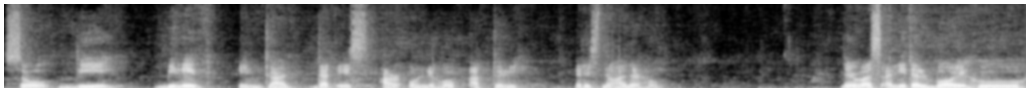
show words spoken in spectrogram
So be believe in God. That is our only hope actually. There is no other hope. there was a little boy who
